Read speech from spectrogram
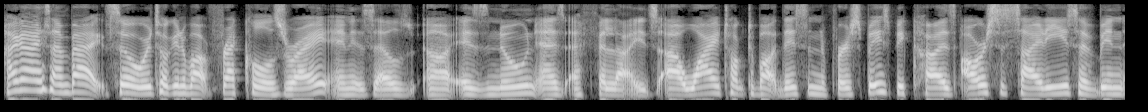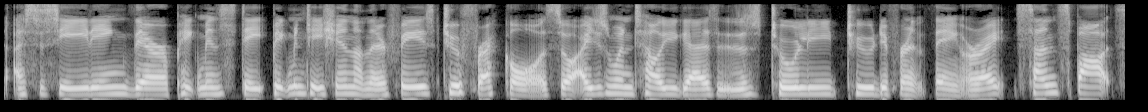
Hi guys, I'm back. So we're talking about freckles, right? And it's uh, is known as ephelides. Uh, why I talked about this in the first place because our societies have been associating their pigment state pigmentation on their face to freckles. So I just want to tell you guys it is totally two different thing. All right, sunspots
